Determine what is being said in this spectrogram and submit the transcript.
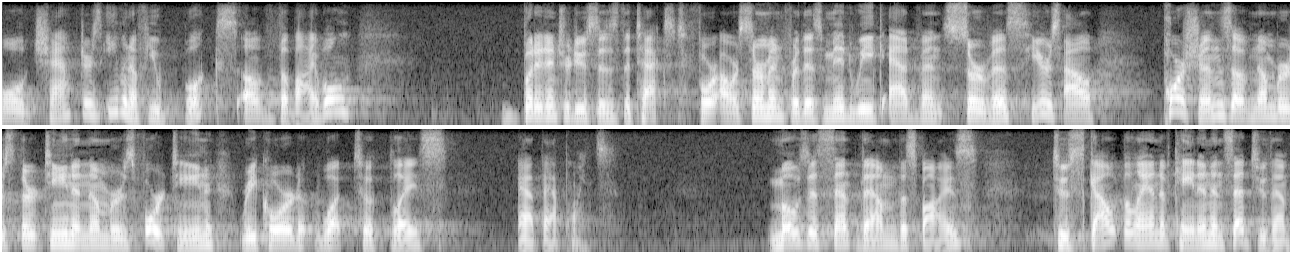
whole chapters, even a few books of the Bible. But it introduces the text for our sermon for this midweek Advent service. Here's how portions of Numbers 13 and Numbers 14 record what took place at that point. Moses sent them, the spies, to scout the land of Canaan and said to them,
